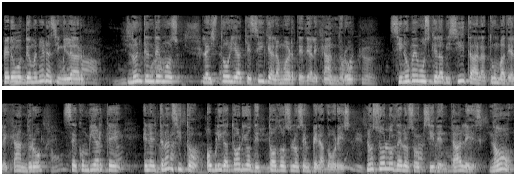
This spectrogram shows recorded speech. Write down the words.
Pero de manera similar, no entendemos la historia que sigue a la muerte de Alejandro. si no vemos que la visita a la tumba de Alejandro se convierte en el tránsito obligatorio de todos los emperadores, no solo de los occidentales, no,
